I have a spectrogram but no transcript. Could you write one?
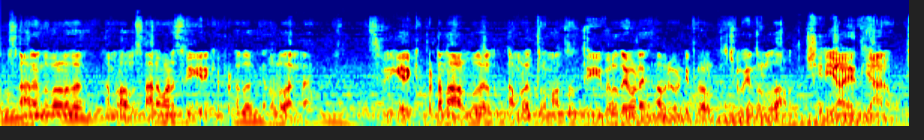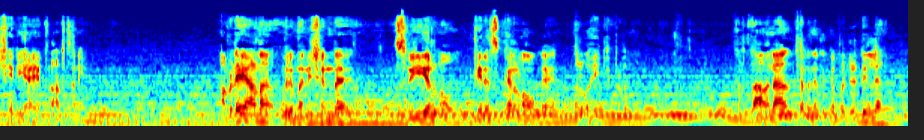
അവസാനം എന്ന് പറയുന്നത് നമ്മൾ അവസാനമാണ് സ്വീകരിക്കപ്പെട്ടത് എന്നുള്ളതല്ല. സ്വീകരിക്കപ്പെട്ട നാൾ മുതൽ നമ്മൾ എത്രമാത്രം തീവ്രതയോടെ അവന് വേണ്ടി പ്രവർത്തിച്ചു എന്നുള്ളതാണ് ശരിയായ ധ്യാനവും ശരിയായ പ്രാർത്ഥനയും. അവിടെയാണ് ഒരു മനുഷ്യന്റെ സ്വീകരണവും തിരസ്കരണവും ഒക്കെ നിർവഹിക്കപ്പെടുന്നത്. കർത്താവിനാൽ തിരഞ്ഞെടുക്കപ്പെട്ടിട്ടില്ല.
